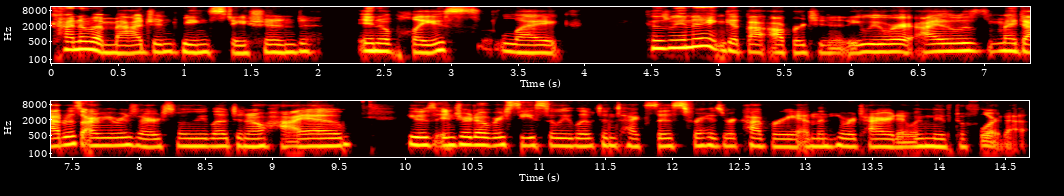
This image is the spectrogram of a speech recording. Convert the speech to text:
kind of imagined being stationed in a place like because we didn't get that opportunity. We were, I was, my dad was Army Reserve, so we lived in Ohio. He was injured overseas, so we lived in Texas for his recovery, and then he retired and we moved to Florida.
